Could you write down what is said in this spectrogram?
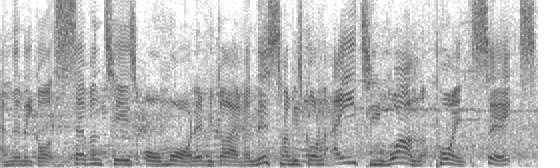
and then he got 70s or more on every dive. And this time he's gone 81.6.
